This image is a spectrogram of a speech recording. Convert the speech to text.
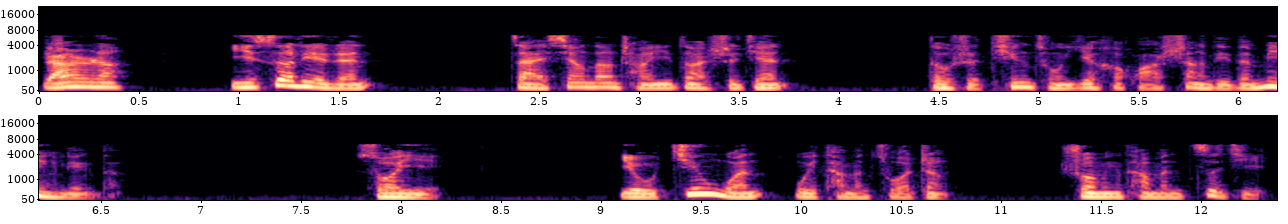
然而呢，以色列人在相当长一段时间都是听从耶和华上帝的命令的，所以有经文为他们作证，说明他们自己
